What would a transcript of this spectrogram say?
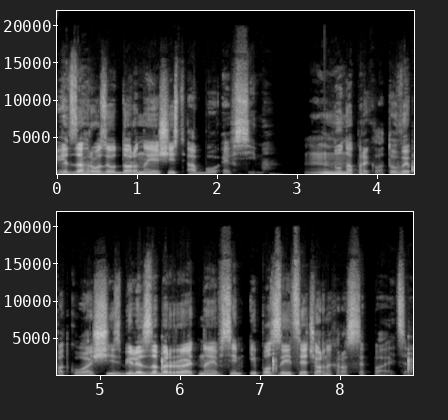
від загрози удару на Е6 або F7. Ну, наприклад, у випадку А6 білі забирають на F7 і позиція чорних розсипається.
